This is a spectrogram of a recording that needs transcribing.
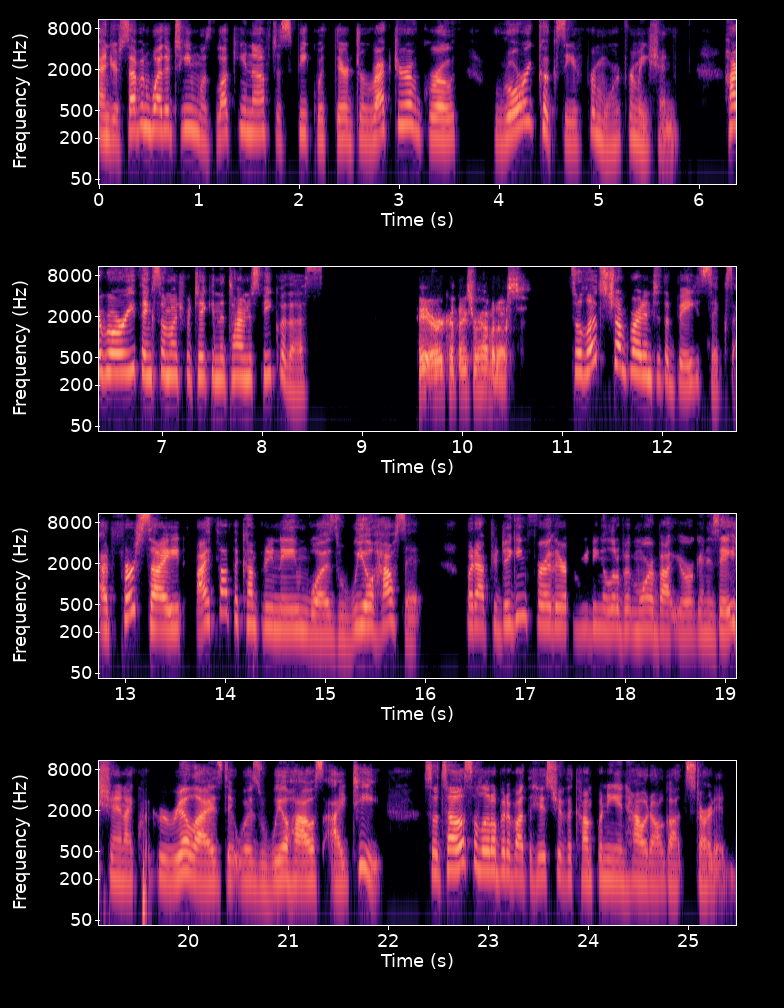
And your seven weather team was lucky enough to speak with their director of growth, Rory Cooksey, for more information. Hi, Rory. Thanks so much for taking the time to speak with us. Hey, Erica. Thanks for having us. So let's jump right into the basics. At first sight, I thought the company name was Wheelhouse It. But after digging further, reading a little bit more about your organization, I quickly realized it was Wheelhouse IT. So tell us a little bit about the history of the company and how it all got started.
